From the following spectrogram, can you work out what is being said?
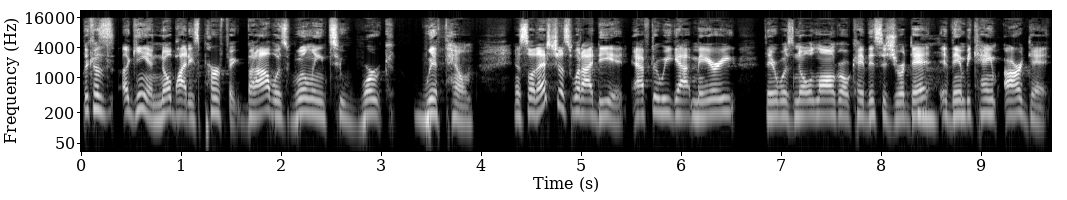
because again nobody's perfect but i was willing to work with him and so that's just what i did after we got married there was no longer okay this is your debt mm. it then became our debt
